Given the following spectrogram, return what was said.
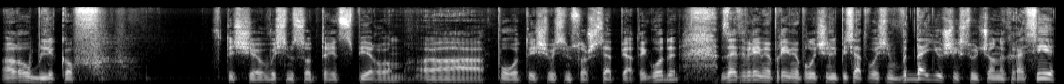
рубликов в 1831 а, по 1865 годы. За это время премию получили 58 выдающихся ученых России.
